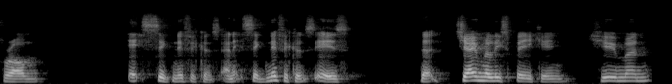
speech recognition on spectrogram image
from its significance. And its significance is that, generally speaking, human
